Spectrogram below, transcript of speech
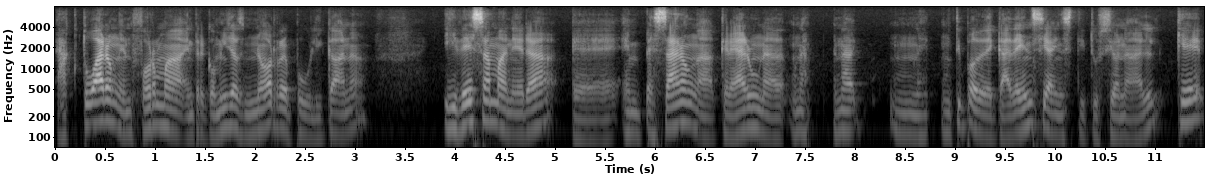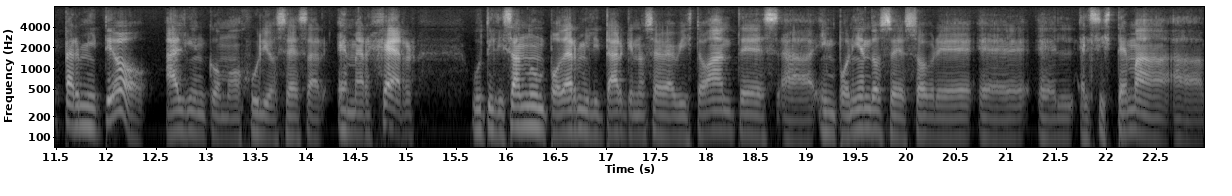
actuaron en forma, entre comillas, no republicana y de esa manera eh, empezaron a crear un, tipo de decadencia institucional que permitió a alguien como Julio César emerger utilizando un poder militar que no se había visto antes, ah, imponiéndose sobre eh, el, sistema ah,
